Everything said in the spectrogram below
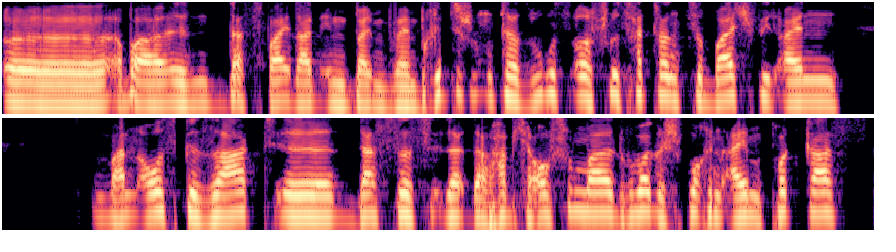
Äh, aber das war dann im, beim, beim, britischen Untersuchungsausschuss hat dann zum Beispiel ein Mann ausgesagt, äh, dass das, da, da habe ich auch schon mal drüber gesprochen in einem Podcast,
